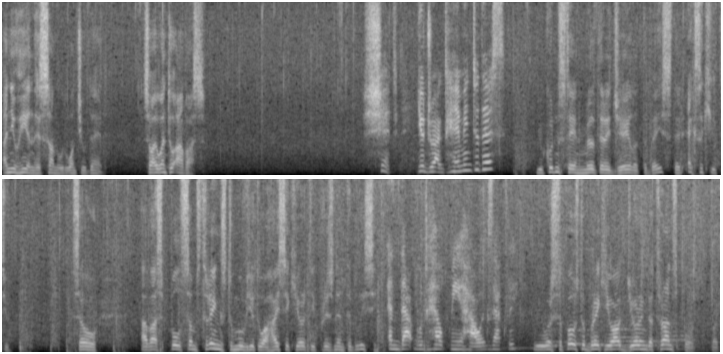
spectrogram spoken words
I knew he and his son would want you dead. So I went to Avas. Shit, you dragged him into this? You couldn't stay in military jail at the base, they'd execute you. So, Avas pulled some strings to move you to a high-security prison in Tbilisi. And that would help me how exactly? We were supposed to break you out during the transport, but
